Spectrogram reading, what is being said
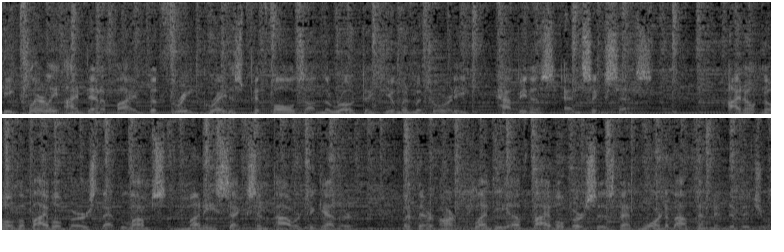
He clearly identified the three greatest pitfalls on the road to human maturity, happiness, and success. I don't know of a Bible verse that lumps money, sex, and power together, but there are plenty of Bible verses that warn about them individually.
